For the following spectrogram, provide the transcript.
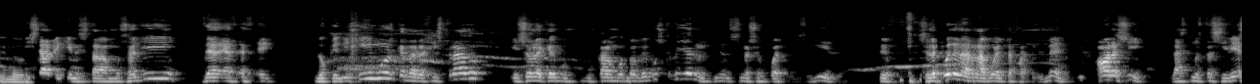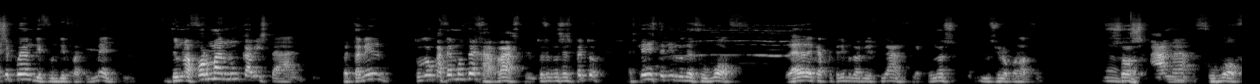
Y sabe quiénes estábamos allí, lo que dijimos queda registrado y solo hay que buscar un motor de búsqueda y ya se nos encuentra enseguida. Se le puede dar la vuelta fácilmente. Ahora sí, las, nuestras ideas se pueden difundir fácilmente de una forma nunca vista antes. Pero también todo lo que hacemos deja rastro. Entonces, en ese aspecto, es que hay este libro de Zuboff, La era del capitalismo de la vigilancia, que no, es, no sé si lo conocen. Sos Ana Zuboff,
